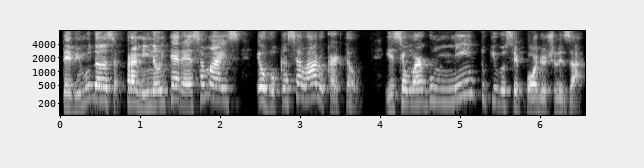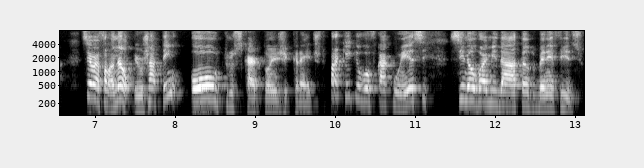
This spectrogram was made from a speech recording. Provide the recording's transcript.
teve mudança, para mim não interessa mais, eu vou cancelar o cartão. Esse é um argumento que você pode utilizar. Você vai falar: não, eu já tenho outros cartões de crédito. Para que, que eu vou ficar com esse se não vai me dar tanto benefício?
